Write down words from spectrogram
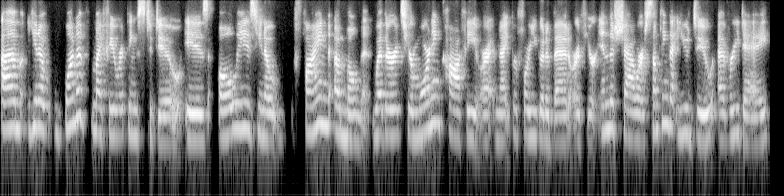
Um, you know, one of my favorite things to do is always, you know, find a moment, whether it's your morning coffee or at night before you go to bed, or if you're in the shower, something that you do every day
